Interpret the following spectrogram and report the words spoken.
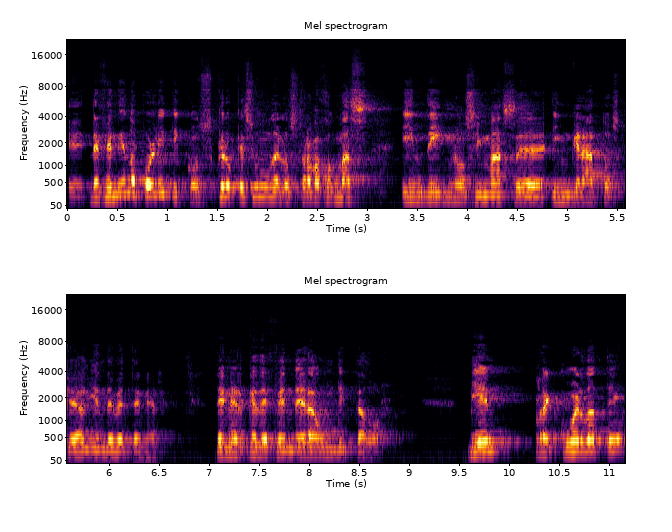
eh, defendiendo políticos. Creo que es uno de los trabajos más indignos y más eh, ingratos que alguien debe tener. Tener que defender a un dictador. Bien, recuérdate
